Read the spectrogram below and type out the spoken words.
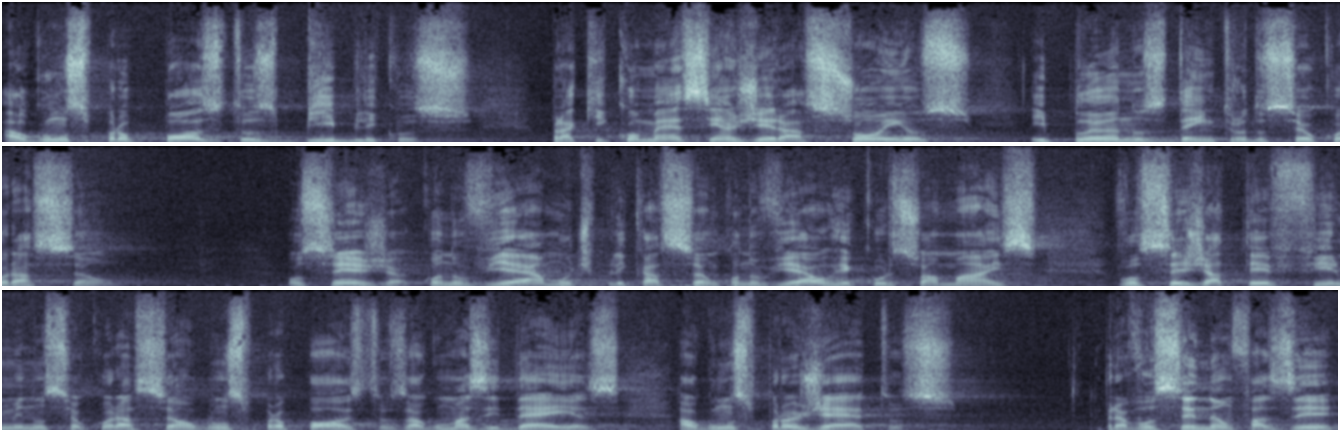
alguns propósitos bíblicos para que comecem a gerar sonhos e planos dentro do seu coração. Ou seja, quando vier a multiplicação, quando vier o recurso a mais, você já ter firme no seu coração alguns propósitos, algumas ideias, alguns projetos, para você não fazer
